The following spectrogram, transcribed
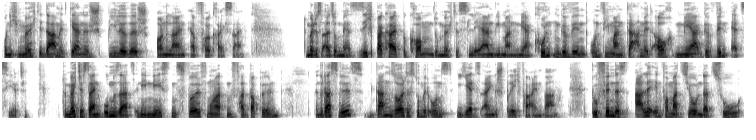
und ich möchte damit gerne spielerisch online erfolgreich sein. Du möchtest also mehr Sichtbarkeit bekommen, du möchtest lernen, wie man mehr Kunden gewinnt und wie man damit auch mehr Gewinn erzielt. Du möchtest deinen Umsatz in den nächsten zwölf Monaten verdoppeln. Wenn du das willst, dann solltest du mit uns jetzt ein Gespräch vereinbaren. Du findest alle Informationen dazu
